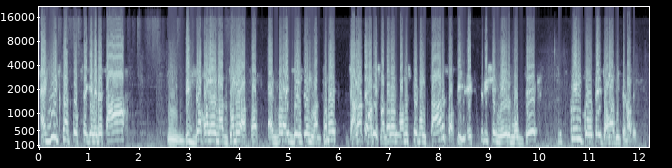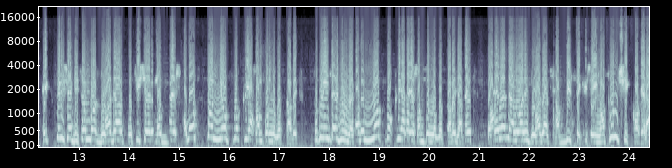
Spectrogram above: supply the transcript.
অ্যাডমিট কার্ড থেকে নেবে তা বিজ্ঞাপনের মাধ্যমে, অর্থাৎ অ্যাডভার্টাইজমেন্টের মাধ্যমে জানাতে হবে সাধারণ মানুষকে এবং তার কপি একত্রিশে মের মধ্যে সুপ্রিম কোর্টে জমা দিতে হবে। একত্রিশে ডিসেম্বর দু হাজার পঁচিশের মধ্যে সমস্ত নিয়োগ প্রক্রিয়া সম্পন্ন করতে হবে। শুধু ইন্টারভিউ নয়, তাদের নিয়োগ প্রক্রিয়াটাকে সম্পূর্ণ করতে হবে যাতে পয়লা জানুয়ারি দু থেকে সেই নতুন শিক্ষকেরা,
